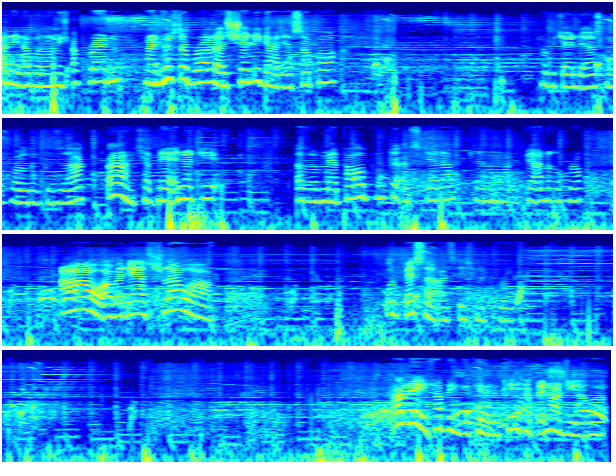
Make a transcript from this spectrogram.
Kann ihn aber noch nicht upgraden. Mein höchster Brawler ist Shelly, der hat ja Star Power. Habe ich ja in der ersten Folge gesagt. Ah, ich habe mehr Energy, also mehr Powerpunkte als der da, der, normal, der andere Brock. Au, aber der ist schlauer. Und besser als ich mit Brock. Ah ne, ich habe ihn gekillt. Okay, ich habe Energy, aber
